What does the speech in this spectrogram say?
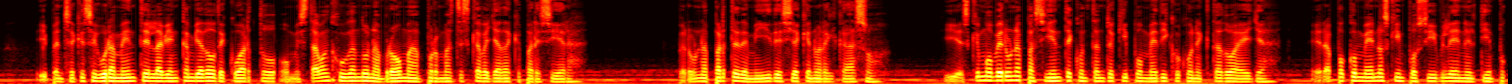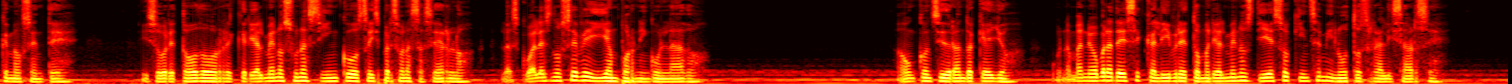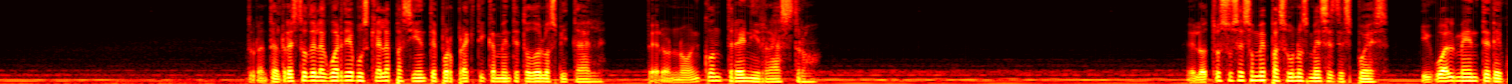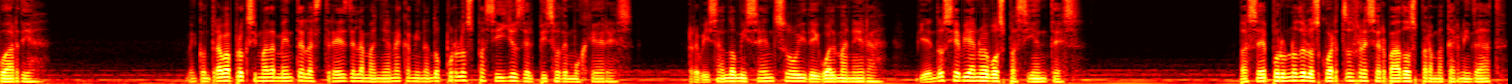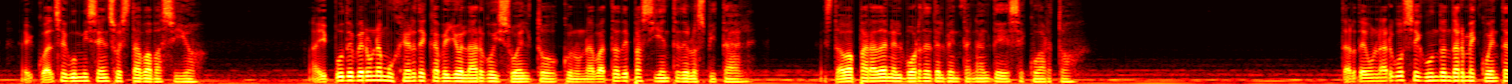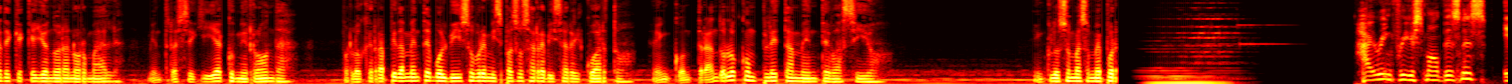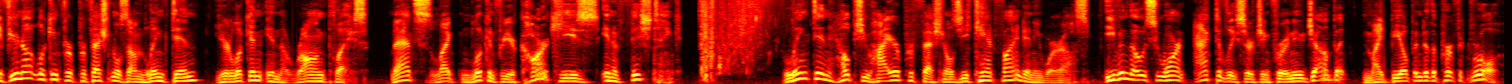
y pensé que seguramente la habían cambiado de cuarto o me estaban jugando una broma por más descabellada que pareciera. Pero una parte de mí decía que no era el caso, y es que mover una paciente con tanto equipo médico conectado a ella era poco menos que imposible en el tiempo que me ausenté, y sobre todo requería al menos unas cinco o seis personas hacerlo, las cuales no se veían por ningún lado. Aún considerando aquello, una maniobra de ese calibre tomaría al menos 10 o 15 minutos realizarse. Durante el resto de la guardia busqué a la paciente por prácticamente todo el hospital, pero no encontré ni rastro. El otro suceso me pasó unos meses después, igualmente de guardia. Me encontraba aproximadamente a las 3 de la mañana caminando por los pasillos del piso de mujeres, revisando mi censo y de igual manera, viendo si había nuevos pacientes. Pasé por uno de los cuartos reservados para maternidad, el cual según mi censo estaba vacío. Ahí pude ver una mujer de cabello largo y suelto, con una bata de paciente del hospital. Estaba parada en el borde del ventanal de ese cuarto. Tardé un largo segundo en darme cuenta de que aquello no era normal, mientras seguía con mi ronda, por lo que rápidamente volví sobre mis pasos a revisar el cuarto, encontrándolo completamente vacío. Incluso me asomé por Hiring for your small business? If you're not looking for professionals on LinkedIn, you're looking in the wrong place. That's like looking for your car keys in a fish tank. LinkedIn helps you hire professionals you can't find anywhere else, even those who aren't actively searching for a new job but might be open to the perfect role.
